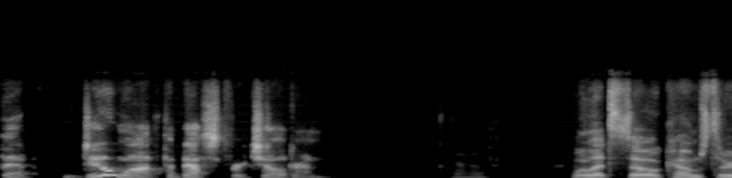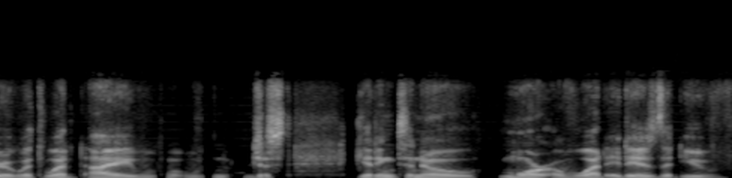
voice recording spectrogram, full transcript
that do want the best for children. Yeah. Well, it so comes through with what I just getting to know more of what it is that you've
